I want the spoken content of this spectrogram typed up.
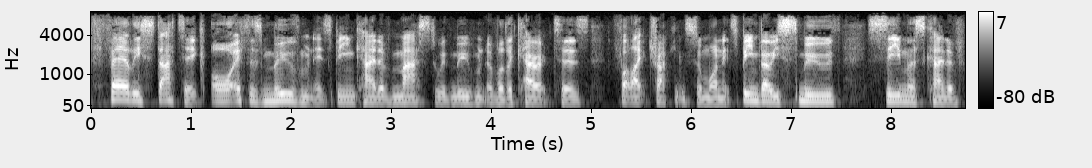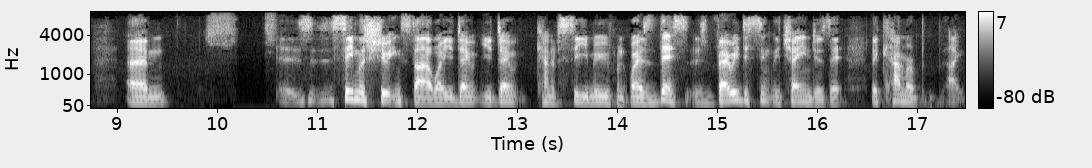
fairly static, or if there's movement, it's been kind of masked with movement of other characters, for like tracking someone. It's been very smooth, seamless kind of um, seamless shooting style where you don't you don't kind of see movement whereas this is very distinctly changes. It the camera like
